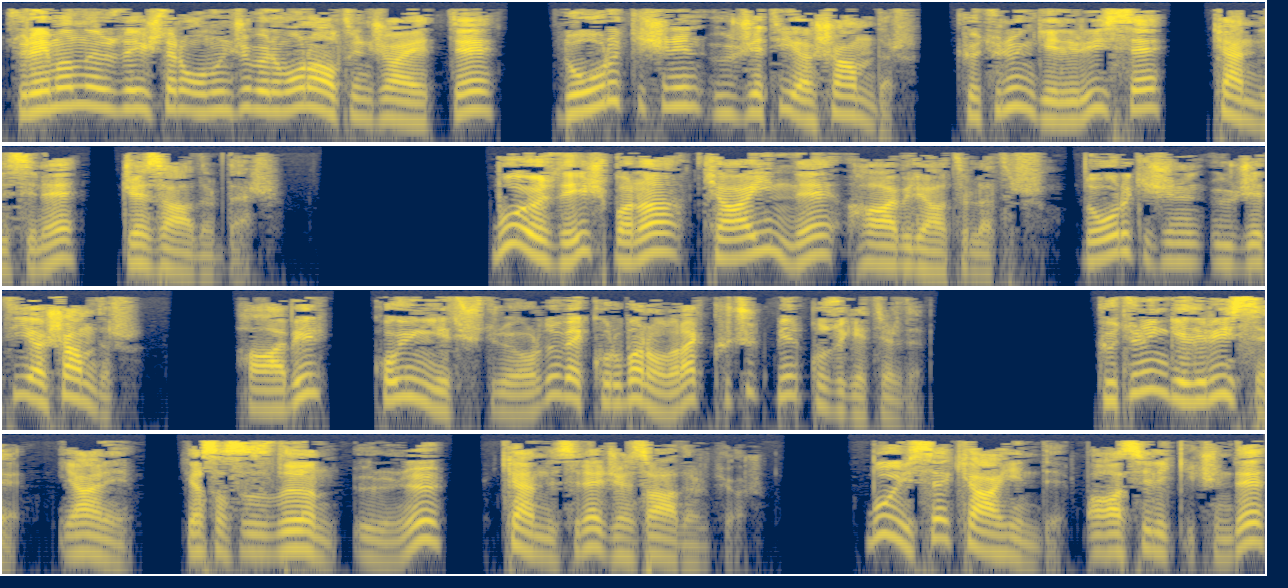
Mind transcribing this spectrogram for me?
Süleyman'ın özdeyişleri 10. bölüm 16. ayette doğru kişinin ücreti yaşamdır, kötünün geliri ise kendisine cezadır der. Bu özdeyiş bana kainle Habil'i hatırlatır. Doğru kişinin ücreti yaşamdır. Habil koyun yetiştiriyordu ve kurban olarak küçük bir kuzu getirdi. Kötünün geliri ise yani yasasızlığın ürünü kendisine cezadır diyor. Bu ise kahindi. Asilik içinde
